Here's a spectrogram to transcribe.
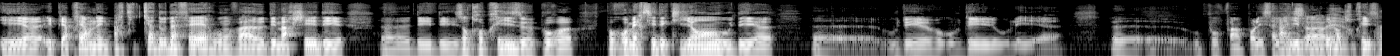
Et, et, puis après, on a une partie cadeau d'affaires où on va démarcher des, des, des, entreprises pour pour remercier des clients ou des ou des ou des ou les euh, ou pour, enfin, pour les salariés, de, l'entreprise.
